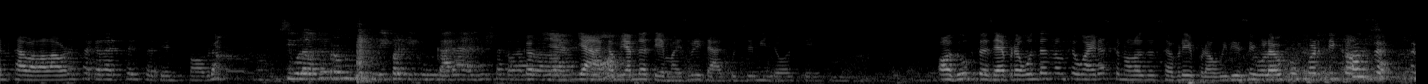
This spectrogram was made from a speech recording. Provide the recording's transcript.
pensava, la Laura s'ha quedat sense temps, pobra. Si voleu fer preguntes, ho dic perquè com que ara just ha acabat Canviem, de... ja, no? canviem de tema, és veritat, potser millor, sí. O dubtes, eh? Preguntes no en feu gaires que no les sabré, però vull dir, si voleu compartir coses.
